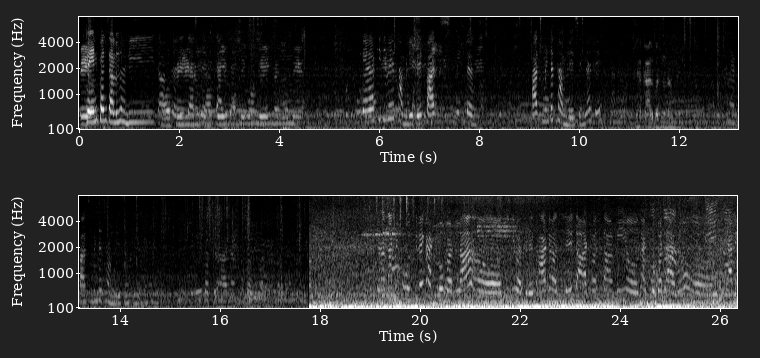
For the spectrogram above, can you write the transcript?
ट्रेन पण चालू झाली. चालू झाली चालू झाली चालू झाली. पुण्याला किती वेळ थांबली ट्रेन पाच मिनिटं. पाच मिनिटात थांबली असेल ना ते? कालपासून थांबले. पाच मिनिटं थांबली असेल पुण्याला तर आता आम्ही घाटकोपरला किती वाजलेत? आठ वाजलेत. आठ वाजता आम्ही घाटकोपरला आलो. म्हणजे आम्ही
